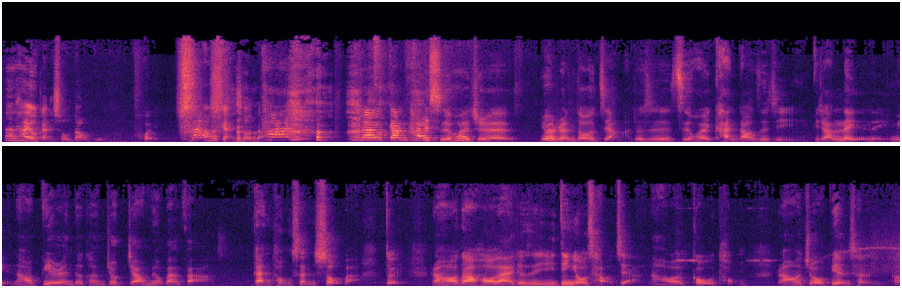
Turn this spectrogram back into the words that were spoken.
那他有感受到过吗？会，他会感受到。他他刚开始会觉得，因为人都讲，就是只会看到自己比较累的那一面，然后别人的可能就比较没有办法感同身受吧。对，然后到后来就是一定有吵架，然后沟通，然后就变成呃，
